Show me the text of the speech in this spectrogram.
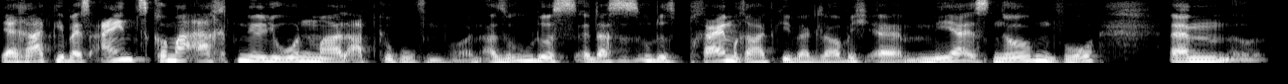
der Ratgeber ist 1,8 Millionen Mal abgerufen worden. Also Udos, das ist Udos Prime-Ratgeber, glaube ich mehr ist nirgendwo. Ähm,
